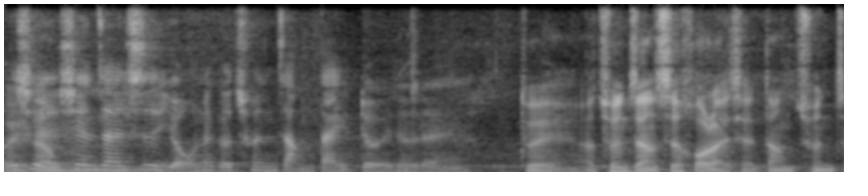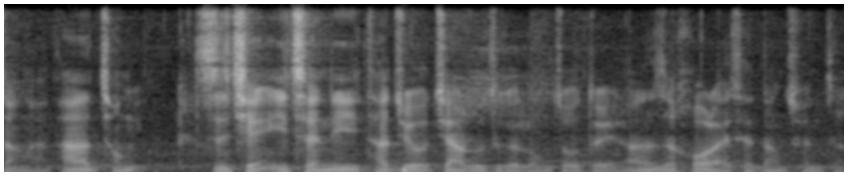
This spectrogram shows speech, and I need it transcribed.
而且现在是由那个村长带队，对不对？对啊，村长是后来才当村长啊，他从之前一成立他就有加入这个龙舟队，然后是后来才当村长。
